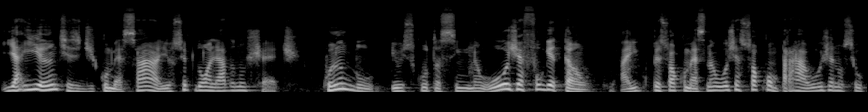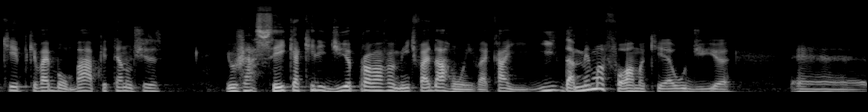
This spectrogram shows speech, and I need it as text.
E aí, antes de começar, eu sempre dou uma olhada no chat quando eu escuto assim, não, hoje é foguetão, aí o pessoal começa, não, hoje é só comprar, hoje é não sei o quê, porque vai bombar, porque tem a notícia. Eu já sei que aquele dia provavelmente vai dar ruim, vai cair. E da mesma forma que é o dia é,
